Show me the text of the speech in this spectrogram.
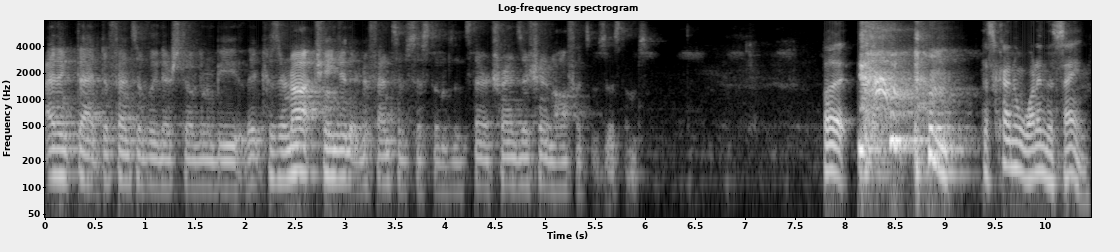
I think that defensively they're still going to be because they're not changing their defensive systems. It's their transition and offensive systems. But that's kind of one and the same.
